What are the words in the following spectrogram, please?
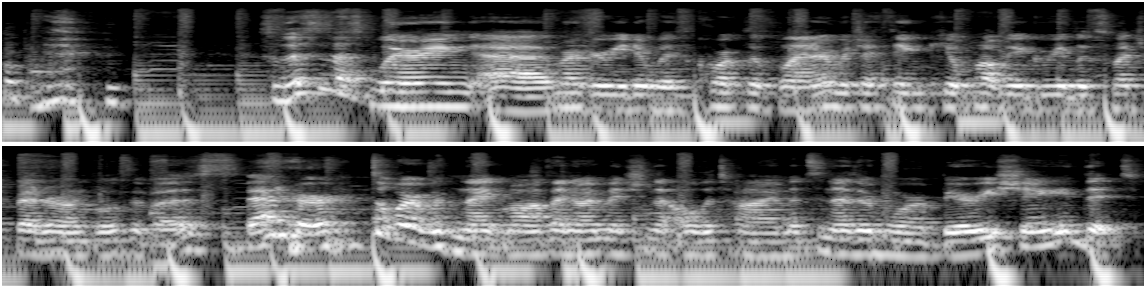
So this is us wearing uh, Margherita with cork lip liner, which I think you'll probably agree looks much better on both of us. Better? So wear it with Night Moth. I know I mention that all the time. It's another more berry shade that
